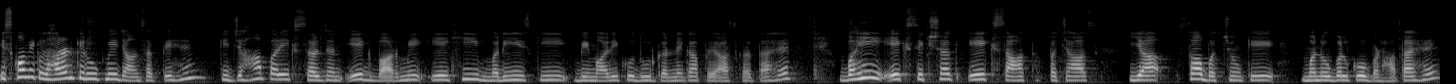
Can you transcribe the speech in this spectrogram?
इसको हम एक उदाहरण के रूप में जान सकते हैं कि जहाँ पर एक सर्जन एक बार में एक ही मरीज़ की बीमारी को दूर करने का प्रयास करता है, वहीं एक शिक्षक एक साथ पचास या सौ बच्चों के मनोबल को बढ़ाता है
